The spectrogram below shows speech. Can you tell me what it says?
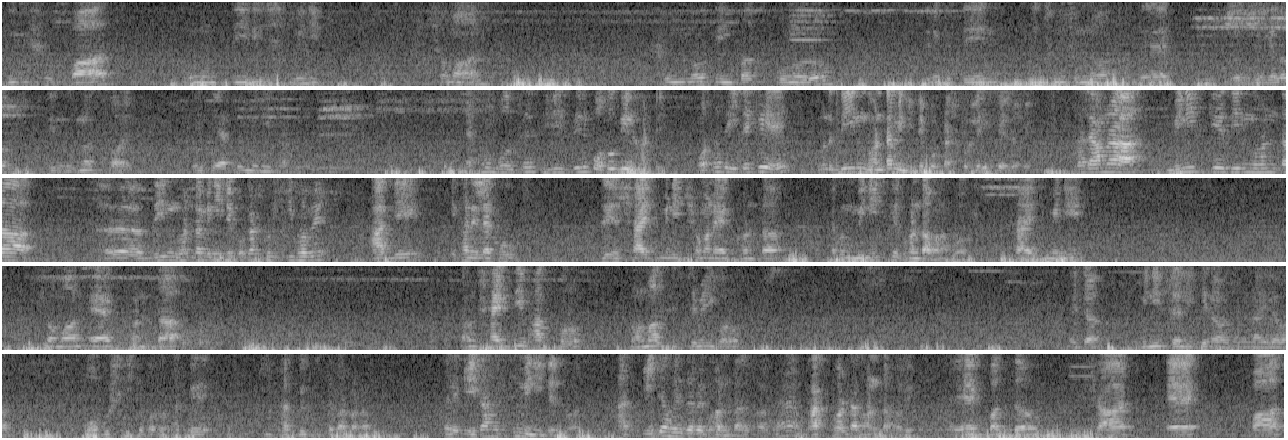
দুইশো পাঁচ উনত্রিশ মিনিট। সমান শূন্য তিন পাঁচ পনেরো, তিন তিন শূন্য শূন্য, এক হয়ে গেল তিন দুগুণা ছয়। এই যে এত মিনিট হাঁটে। এখন বলছে তিরিশ দিনে কতদিন হাঁটে? অর্থাৎ এইটাকে মানে দিন ঘণ্টা মিনিটে প্রকাশ করলেই হয়ে যাবে। তাহলে আমরা মিনিটকে দিন ঘণ্টা দিন ঘণ্টা মিনিটে প্রকাশ করি কীভাবে? আগে এখানে লেখো যে ষাট মিনিট সমান এক ঘণ্টা, এখন মিনিটকে ঘণ্টা বানাবো আগে। ষাট মিনিট সমান এক ঘণ্টা, এখন ষাট দিয়ে ভাগ করো। নর্মাল সিস্টেমেই করো। এটা মিনিটটা লিখে নাও এখানে নাইলে আবার অবশিষ্ট কত থাকবে, কী থাকবে বুঝতে পারবে না। তাহলে এটা হচ্ছে মিনিটের ঘর। আর এটা হয়ে যাবে ঘণ্টার ঘর হ্যাঁ? ভাগ ঘরটা ঘণ্টা হবে। এক বাদ দাও, ষাট, এক, পাঁচ।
